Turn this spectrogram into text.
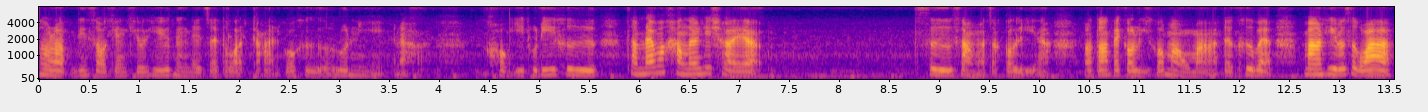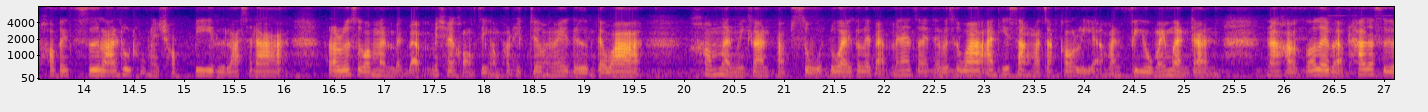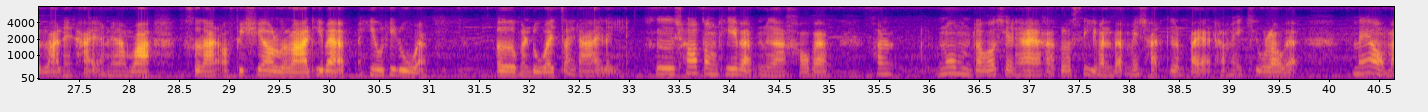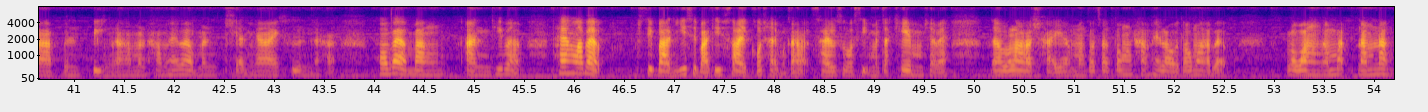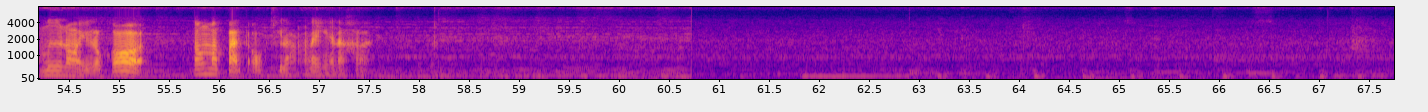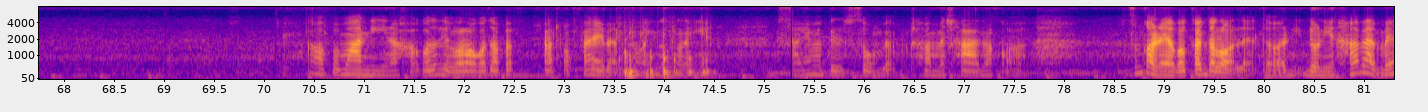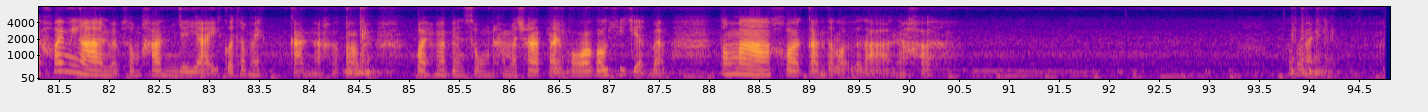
สำหรับดินสอเขียนคิ้วที่หนึ่งในใจตลอดการก็คือรุ่นนี้นะคะ ของ E2D คือจำได้ว่าครั้งแรกที่ใช้อะ ซื้อสั่งมาจากเกาหลีนะแล้วตอนไปเกาหลีก็เหมามา แต่คือแบบบางทีรู้สึกว่าพอไปซื้อร้านถูกๆใน s h อ p e e หรือ Lazada เรารู้สึกว่ามันแบบแบบไม่ใช่ของจริงอะเพราะ texture มันไม่เดิม แต่ว่าเขาเหมือนมีการปรับสูตรด้วยก็เลยแบบไม่แน่ใจแต่รู้สึกว่าอันที่สั่งมาจากเกาหลีมันฟิลไม่เหมือนกันนะคะ ก็เลยแบบถ้าจะซื้อร้านในไทยแนะนำว่าซื้อร้าน Official หรือร้านที่แบบฮิ้วที่ดูแบบ เออมันดูไว้ใจได้อะไรอย่างเงี้ยคือชอบตรงที่แบบเนื้อเขาแบบ นุ่มแต่ก็เขียนง่ายนะคะแล้วสีมันแบบไม่ชัดเกินไปอะทำให้คิ้วเราแบบไม่ออกมาเป็นปิงนะคะ มันทำให้แบบมันเขียนง่ายขึ้นนะคะ เพราะแบบบางอันที่แบบแท่งละแบบสิบาทยี่สิบาทที่ไซส์ก็ใช้เหมือนกันไซส์รู้สึกว่าสีมันจะเข้มใช่ไหมแล้วเวลาใช้อะมันก็จะต้องทำให้เราต้องมาแบบระวังน้ำน้ำหนักมือหน่อย แล้วก็ต้องมาปัดออกทีหลังอะไรเงี้ยนะคะ ก็ประมาณนี้นะคะ ก็จะเห็นว่าเราก็จะแบบปัดออกไปแบบหน่อยนึงอะไรเงี้ยสายให้มันเป็นทรงแบบธรรมชาติมากกว่า ซึ่งก่อนเนี่ยก็กันตลอดแหละ แต่ว่าเดี๋ยวนี้ถ้าแบบไม่ค่อยมีงานแบบสำคัญใหญ่ ๆ ก็จะไม่กันนะคะ ก็แบบปล่อยให้มันเป็นทรงธรรมชาติไป เพราะว่าก็ขี้เกียจแบบต้องมาคอยกันตลอดเวลานะคะก็ประมาณนี้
